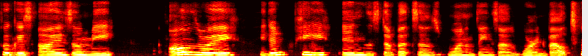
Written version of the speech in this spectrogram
focus eyes on me all the way he didn't pee in the Starbucks that was one of the things I was worried about.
